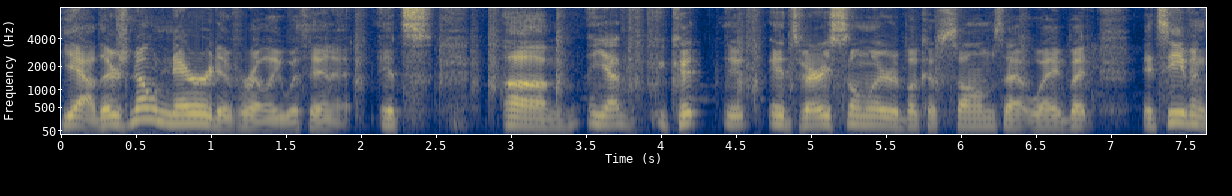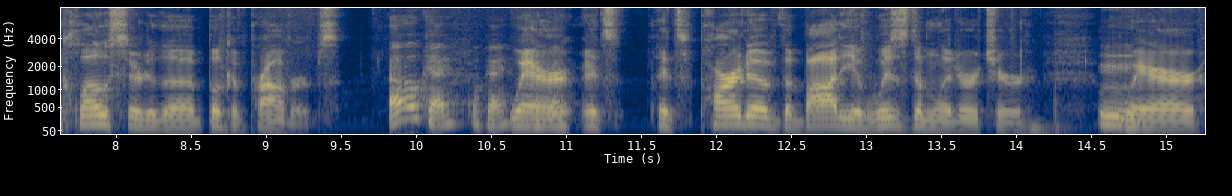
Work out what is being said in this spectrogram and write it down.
Yeah, there's no narrative really within it. It's um yeah, it could it, it's very similar to the book of Psalms that way, but it's even closer to the book of Proverbs Oh, okay, okay. where okay. it's it's part of the body of wisdom literature Mm. where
